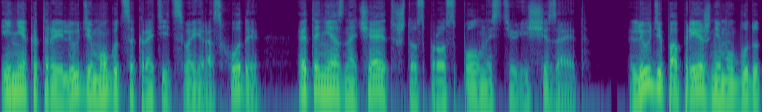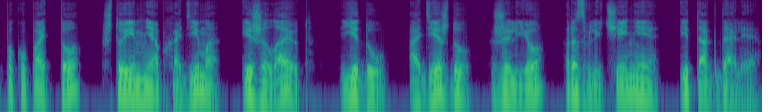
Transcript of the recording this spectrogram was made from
и некоторые люди могут сократить свои расходы, это не означает, что спрос полностью исчезает. Люди по-прежнему будут покупать то, что им необходимо, и желают еду, одежду, жилье, развлечения и так далее.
